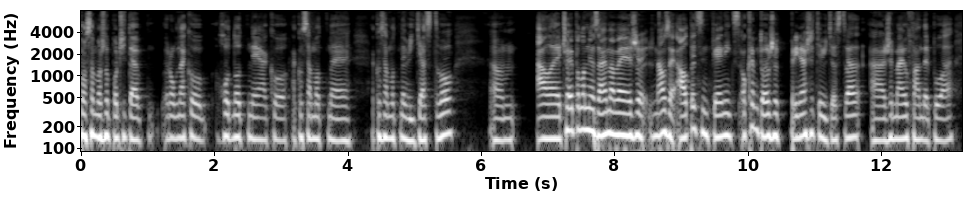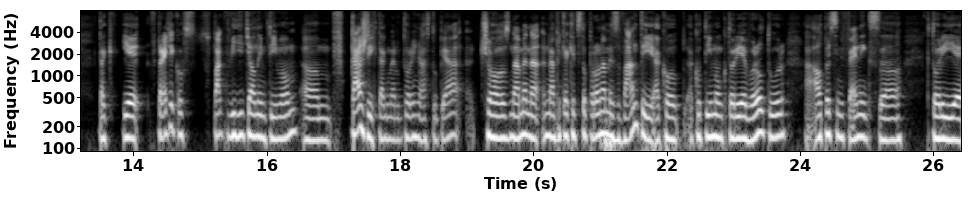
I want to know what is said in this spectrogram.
to sa možno počíta rovnako hodnotne ako, ako, samotné, ako samotné víťazstvo. Um, ale čo je podľa mňa zaujímavé, je, že naozaj Alpecin Phoenix, okrem toho, že prinášate víťazstva a že majú Thunderpoola, tak je v pretekoch fakt viditeľným tímom um, v každých takmer, ktorých nastúpia, čo znamená, napríklad keď si to porovnáme s Vanty ako, ako tímom, ktorý je World Tour a Alpecin Phoenix, uh, ktorý je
